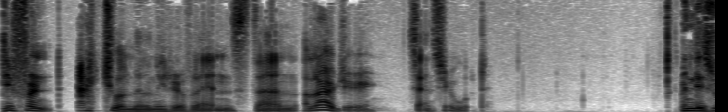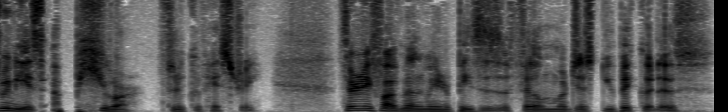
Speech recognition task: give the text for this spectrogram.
different actual millimeter of lens than a larger sensor would. And this really is a pure fluke of history. 35 millimeter pieces of film were just ubiquitous.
